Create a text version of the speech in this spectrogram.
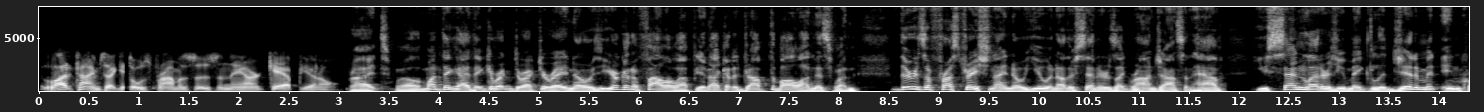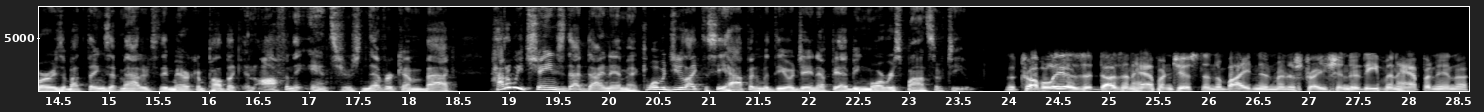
a lot of times I get those promises and they aren't kept, you know. Right. Well, one thing I think Director Wray knows you're going to follow up. You're not going to drop the ball on this one. There is a frustration I know you and other senators like Ron Johnson have. You send letters, you make legitimate inquiries about things that matter to the American public, and often the answers never come back. How do we change that dynamic? What would you like to see happen with DOJ and FBI being more responsive to you? The trouble is, it doesn't happen just in the Biden administration. It even happened in a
